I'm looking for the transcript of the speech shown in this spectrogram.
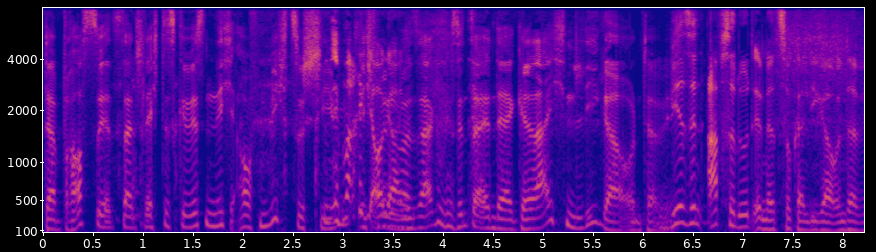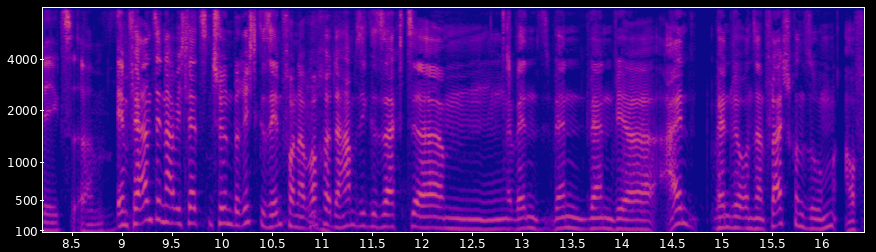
da brauchst du jetzt dein schlechtes Gewissen nicht auf mich zu schieben. Nee, mach ich auch würde gar mal nicht. sagen, wir sind da in der gleichen Liga unterwegs. wir sind absolut in der Zuckerliga unterwegs. Ähm, Im Fernsehen habe ich letzten schönen Bericht gesehen vor einer Woche. Da haben sie gesagt, ähm, wenn, wenn, wenn, wir ein, wenn wir unseren Fleischkonsum auf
